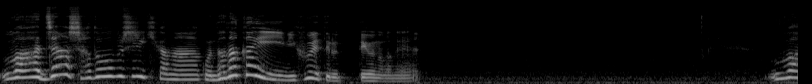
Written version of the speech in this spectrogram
うわーじゃあシャドウ・オブ・シリキかな。これ7回に増えてるっていうのがね。うわ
